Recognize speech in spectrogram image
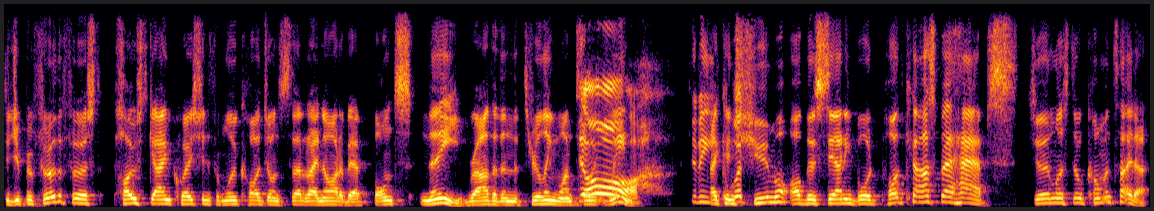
did you prefer the first post-game question from Luke Hodge on Saturday night about Bont's knee rather than the thrilling one-point oh, win? Oh, did he? A what- consumer of the Sounding Board podcast, perhaps, journalist or commentator.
